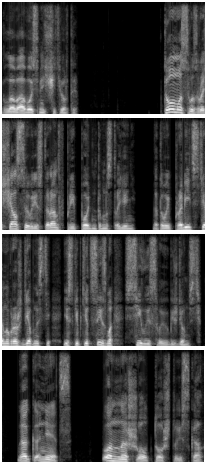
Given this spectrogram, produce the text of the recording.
Глава 84 Томас возвращался в ресторан в приподнятом настроении, готовый пробить стену враждебности и скептицизма силой своей убежденности. Наконец, он нашел то, что искал.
